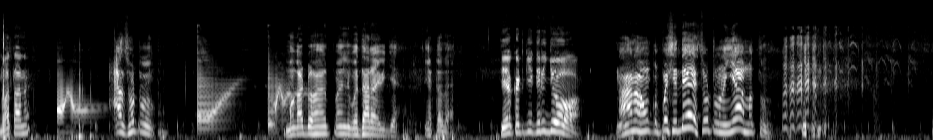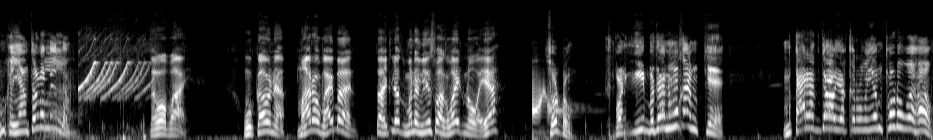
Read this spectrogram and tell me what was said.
નહોતા ને આ છોટું મંગાડો હા પેલી વધારે આવી જાય એક હજાર તે કટકી કરી ગયો ના ના હું કહું પછી દે છોટું ને યામ હતું હું કઈ આમ થોડો લઈ લઉં. જવો ભાઈ. હું કહું ને મારો ભાઈબંધ તો એટલો જ મને વિશ્વાસ હોય કે ન હોય હે? છોટું. પણ એ બધાને હું કામ કે? તારા જ ગાળિયા કરવું એમ થોડું હોય હાવ.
